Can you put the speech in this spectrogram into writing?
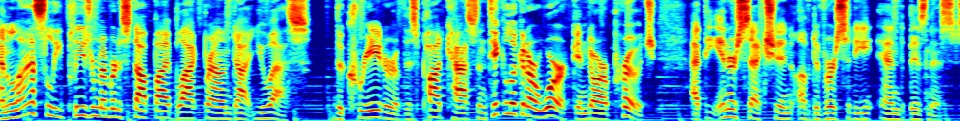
And lastly, please remember to stop by blackbrown.us, the creator of this podcast, and take a look at our work and our approach at the intersection of diversity and business.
